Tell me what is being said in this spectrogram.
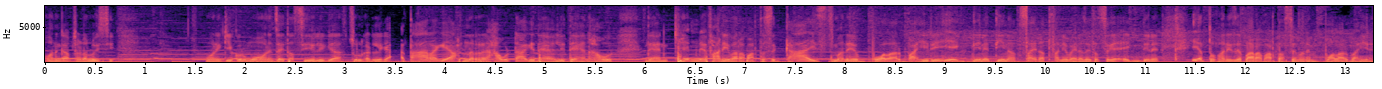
ওখানে গামছাটা লইছি। মনে কি করব, মনে যাইতাছি লিগা, চুল কাটার লিগা। তার আগে আপনার হাওরটা আগে দেখালি দেখেন হাউ, দেখেন কেমনে পানি ভাড়া বাড়তেছে। গাইস মানে বলার বাহিরে একদিনে তিন হাত, চার হাত পানি বাইরে যাইতেছে। একদিনে এত পানি যে ভাড়া বাড়তেছে মানে বলার বাহিরে।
